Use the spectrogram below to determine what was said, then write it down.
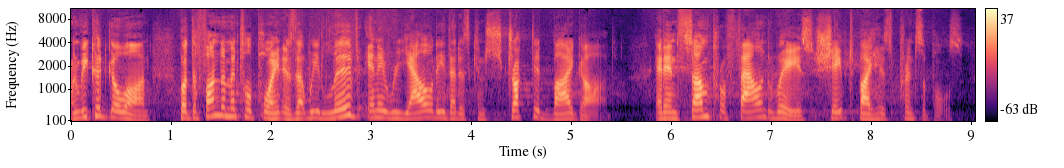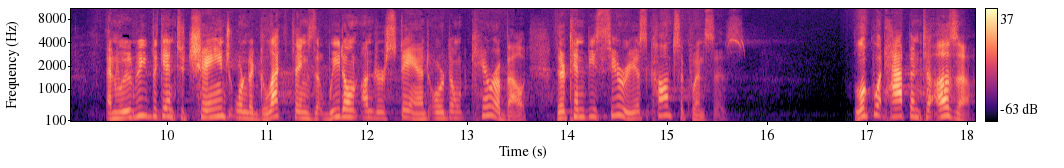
And we could go on, but the fundamental point is that we live in a reality that is constructed by God and in some profound ways shaped by his principles. And when we begin to change or neglect things that we don't understand or don't care about, there can be serious consequences. Look what happened to Uzzah.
